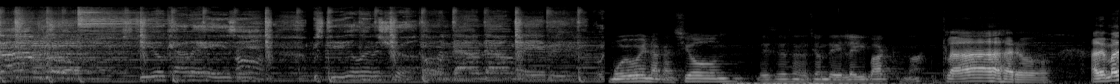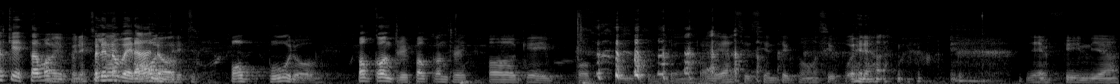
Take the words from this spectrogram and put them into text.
time roll. Still kinda hazy. We still in this truck. Going down, down, baby. Muy buena canción, de esa sensación de layback, ¿no? Claro. Además que estamos Oye, en esto pleno no es verano. country, esto es pop puro. Pop country, pop country. Ok, pop country, se siente como si fuera. Y en fin, ya.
